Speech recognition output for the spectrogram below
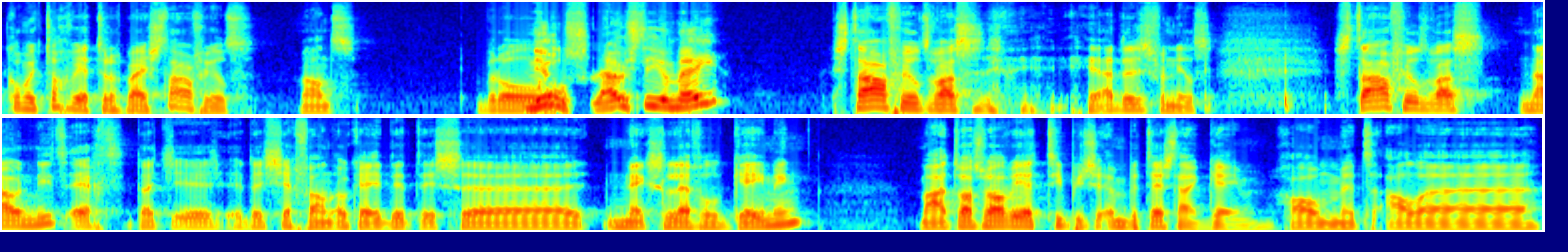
kom ik toch weer terug bij Starfield. Want, bedoel... Niels, luister je mee? Starfield was... ja, dat is van Niels. Starfield was nou niet echt dat je, dat je zegt van... oké, dit is uh, next level gaming. Maar het was wel weer typisch een Bethesda game. Gewoon met alle...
